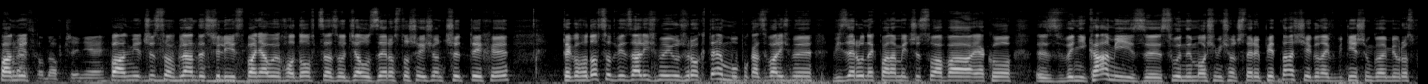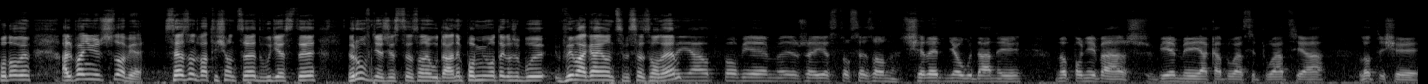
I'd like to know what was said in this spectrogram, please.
Pan oraz Mie- hodowczynie. Pan Mieczysław Glandes, czyli wspaniały hodowca z oddziału 0163 Tychy. Tego hodowcę odwiedzaliśmy już rok temu, pokazywaliśmy wizerunek pana Mieczysława jako z wynikami, z słynnym 8415, jego najwybitniejszym gołębiem rozpłodowym. Ale panie Mieczysławie, sezon 2020 również jest sezonem udanym, pomimo tego, że były wymagającym sezonem. Ja odpowiem, że jest to sezon średnio udany, no ponieważ wiemy jaka była sytuacja, loty się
